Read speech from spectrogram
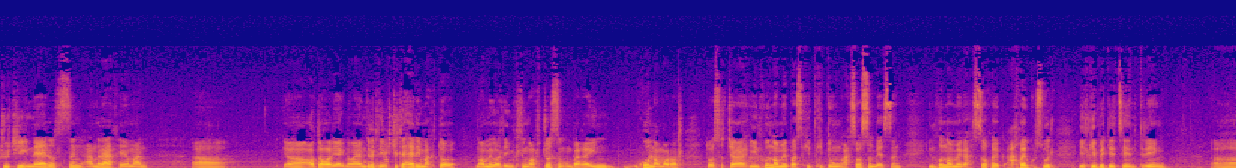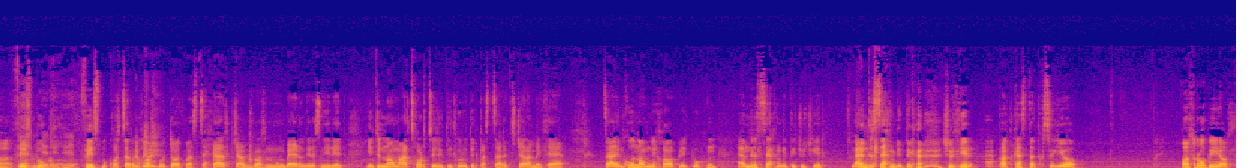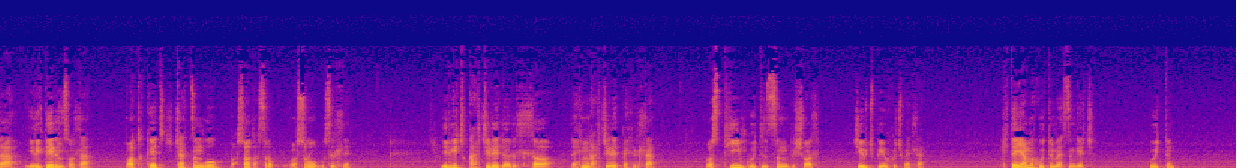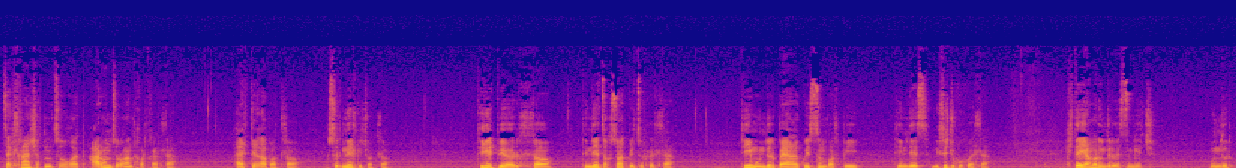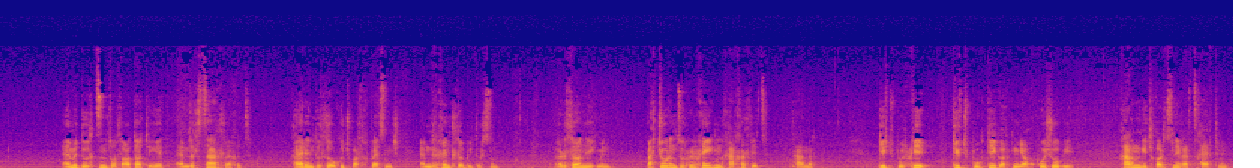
жүжигийг найруулсан Анара ахын маань а одоогоор яг нөгөө амьдрал эрхчлээ хайрын магтуу номыг бол имглэн орчуулсан хүн байгаа. Энэ хүн номоор бол дуусгаж байгаа. Энэ хүн номыг бас хэд хэдэн хүн асуусан байсан. Энэ хүн номыг асуухыг авахыг хүсвэл LGBT центрийн а Facebook Facebook хуудасаар нь холбогдоод бас захиалж авч болно. Мөн байран дээрээс нэрээд интернет ном азхуур зэрэг дэлгүүрүүдээр бас зарагдж байгаа юм байлаа. За энэхүү номныхоо бид бүхэн амьдрал сайхан гэдэг жүжигээр амьдрал сайхан гэдэг шүлгээр подкаста төгсгөё. Гол руу би явлаа. Ирэг дээр нь суулаа. Бодох гээд чадсангүй босоод ус руу үсэрлээ. Иргэж гарч ирээд ориллоо. Дахин гарч ирээд бахирлаа. Ус тийм хүйтэнсэн биш бол живж би өхөж байлаа Гэтэ ямар хүйтэн байсан гэж хүйтэн захилгаан шатанд суугаад 16 давхарт гарлаа. Хайртайгаа бодлоо. Өсөрнэ л гэж бодлоо. Тэгээд би ориллоо. Тэндээ зогсоод би зүрхэллээ. Тийм өндөр байгаагүйсэн бол би тэндээс нисэж өгөх байлаа. Гэтэ ямар өндөр байсан гэж өндөр амьд үлдсэн тул одоо тэгээд амьдралсаар л байх үз. Хайрын төлөө өгөж болох байсан ч амьдрахын төлөө би төрсөн. Орилоныг минь бачуурын зүрхэрхийг минь харахад биз та нар. Гэвч бүрхий гэвч бүгдийг орхин явахгүй шүү би. Харна гэж горцны гарц хайрт минь.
